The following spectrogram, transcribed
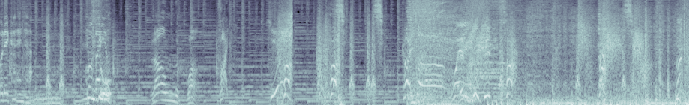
これからが。本番よ。ラウンドワンファイト。カイザーウェイキッ勝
